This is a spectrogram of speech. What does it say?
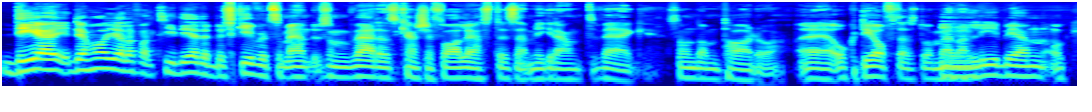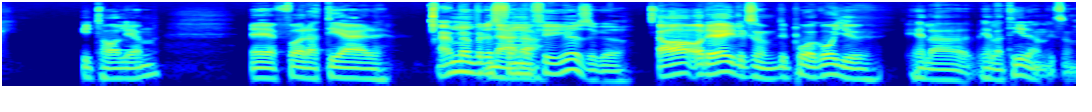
det, det har i alla fall tidigare beskrivits som, en, som världens kanske farligaste så här, migrantväg som de tar då. Eh, och det är oftast då mellan Libyen och Italien. Eh, för att det är, I remember this from Nära. a few years ago. ja och det, är liksom, det pågår ju hela, hela tiden. Liksom.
